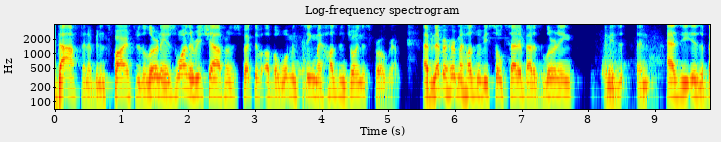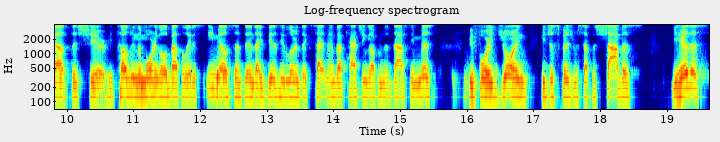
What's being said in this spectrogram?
daf and have been inspired through the learning. I just wanted to reach out from the perspective of a woman seeing my husband join this program. I've never heard my husband be so excited about his learning and he's and as he is about this year. He tells me in the morning all about the latest email sent in, the ideas he learned, the excitement about catching up from the dafs he missed before he joined. He just finished Masechtas Shabbos. You hear this?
